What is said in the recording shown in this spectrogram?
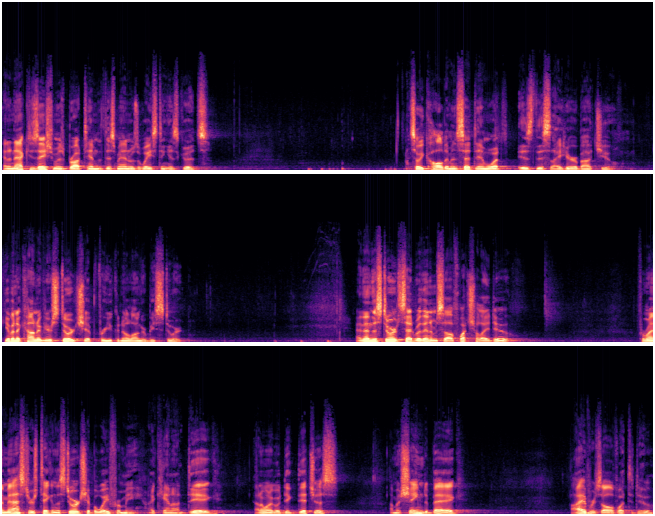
and an accusation was brought to him that this man was wasting his goods. So he called him and said to him, What is this I hear about you? Give an account of your stewardship, for you can no longer be steward. And then the steward said within himself, What shall I do? For my master has taken the stewardship away from me. I cannot dig. I don't want to go dig ditches. I'm ashamed to beg. I have resolved what to do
